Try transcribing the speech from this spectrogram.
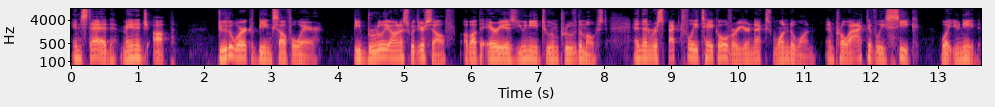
Instead, manage up. Do the work of being self aware. Be brutally honest with yourself about the areas you need to improve the most, and then respectfully take over your next one to one and proactively seek what you need.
